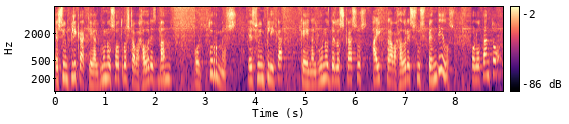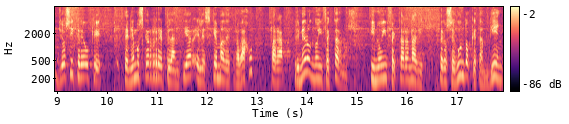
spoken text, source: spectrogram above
Eso implica que algunos otros trabajadores van por turnos. Eso implica que en algunos de los casos hay trabajadores suspendidos. Por lo tanto, yo sí creo que tenemos que replantear el esquema de trabajo para, primero, no infectarnos y no infectar a nadie, pero segundo, que también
